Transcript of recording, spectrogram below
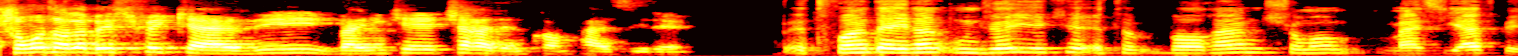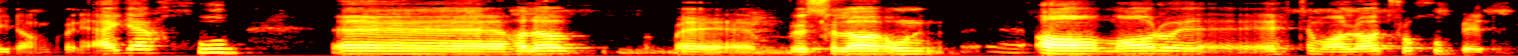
شما تا حالا بهش فکر کردی و اینکه چقدر امکان پذیره اتفاقا دقیقا اونجاییه که واقعا شما مزیت پیدا می‌کنی. اگر خوب حالا به صلاح اون آمار و احتمالات رو خوب بدونی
